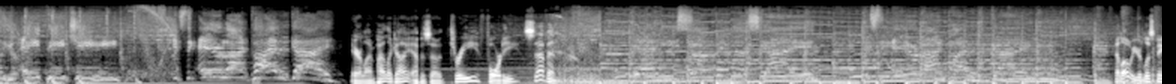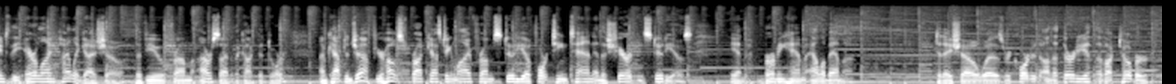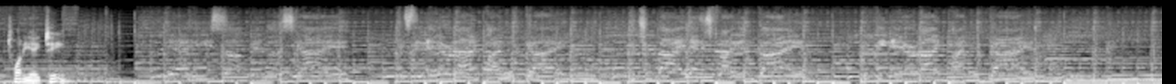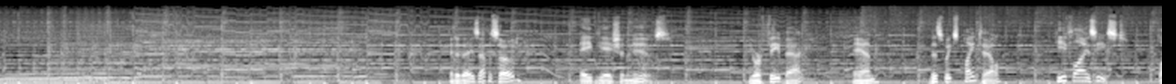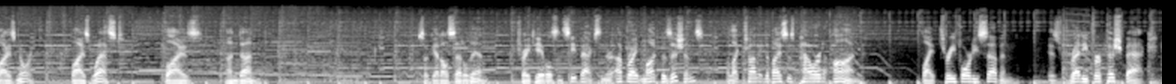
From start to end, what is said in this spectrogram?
WAPG. It's the airline pilot guy. Airline Pilot Guy, episode 347. Yeah, he's up in the sky. It's the airline pilot guy. Hello, you're listening to the Airline Pilot Guy Show, the view from our side of the cockpit door. I'm Captain Jeff, your host, broadcasting live from Studio 1410 in the Sheraton Studios in Birmingham, Alabama. Today's show was recorded on the 30th of October, 2018. Yeah, he's up in the sky. It's the airline pilot guy. Put your light and he's flying by. With the airline pilot guy. In today's episode, aviation news, your feedback, and this week's plane tale. He flies east, flies north, flies west, flies undone. So get all settled in. Tray tables and seatbacks in their upright and locked positions. Electronic devices powered on. Flight 347 is ready for pushback.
